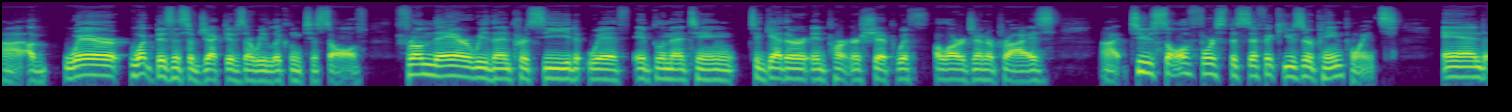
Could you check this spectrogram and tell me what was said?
uh, of where what business objectives are we looking to solve from there, we then proceed with implementing together in partnership with a large enterprise uh, to solve for specific user pain points. And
